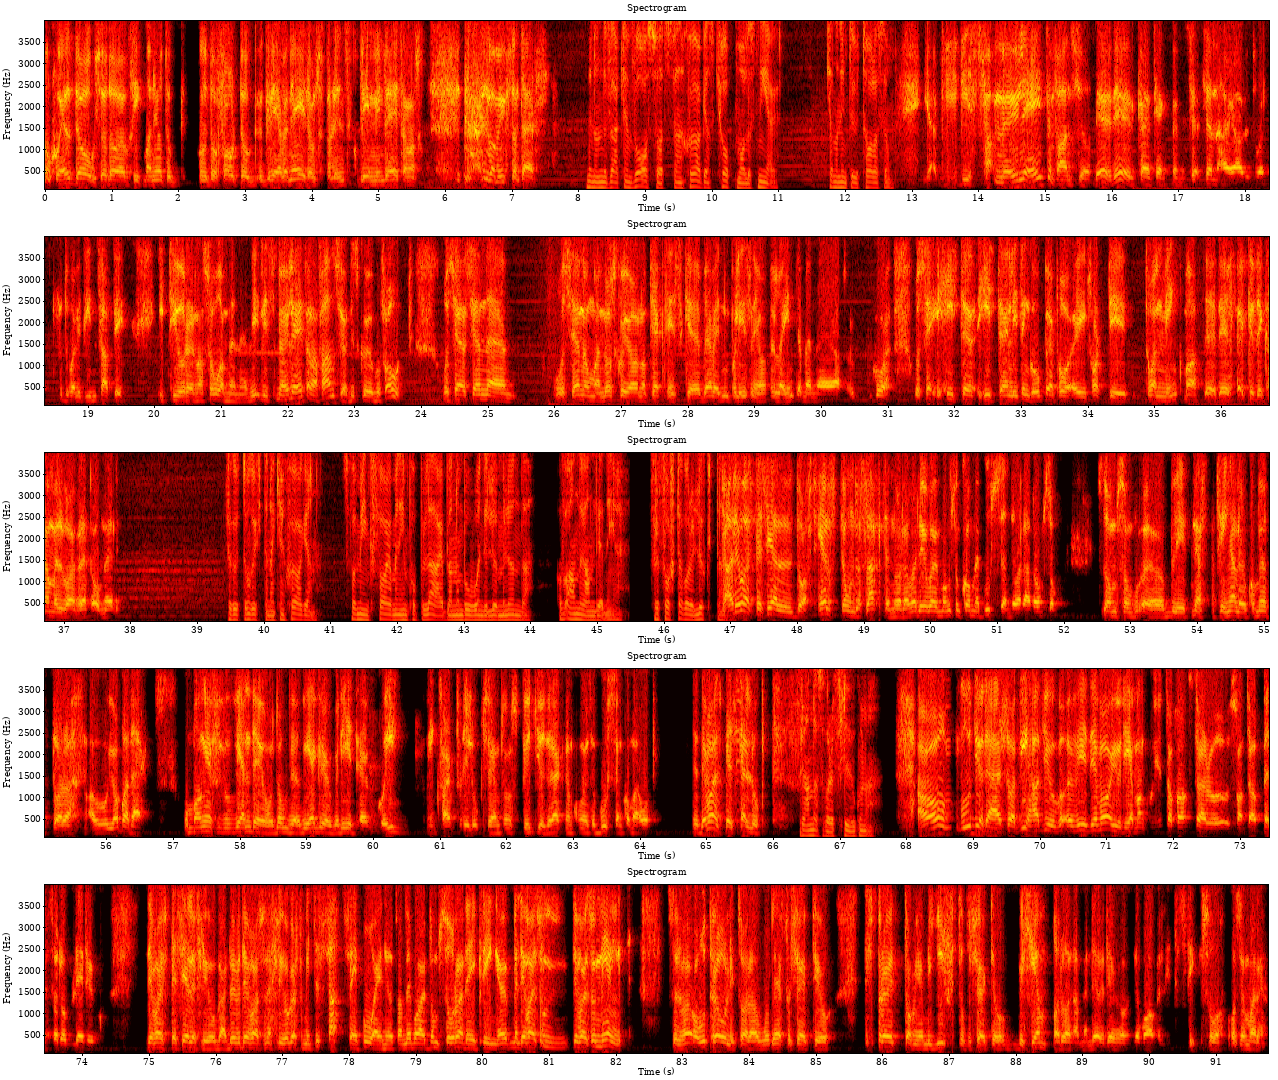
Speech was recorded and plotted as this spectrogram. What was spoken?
de självdog. Så då fick man ut och och då fort och gräva ner dem så det inte skulle bli myndigheterna. Det var mycket sånt där. Men om det verkligen var så att Sven Sjögrens kropp maldes ner, kan han inte uttala sig om? Ja, visst, möjligheten fanns ju. Det, det kan jag tänka mig. Sen, sen har jag varit för dåligt insatt i, i teorin och så, men visst, möjligheterna fanns ju. Det skulle ju gå fort. Och sen, sen och sen om man då skulle göra något tekniskt, jag vet inte om polisen gör det eller inte, men alltså, gå och se, hitta, hitta en liten gubbe på, i 40 ton minkmat, det, det, det kan väl vara rätt omöjligt. Förutom ryktena kring Sjögren så var minkfarmen impopulär bland de boende i Lummelunda av andra anledningar. För det första var det lukten. Ja, det var en speciell doft, helst under slakten. Då. Det var, det var många som kom med bussen, då, där, de som, de som uh, blev nästan tvingade att komma ut då, och jobba där. Och många vände och de vägrade gå dit, gå in minkfarm för det luktade. De spydde ju direkt när de kom så bussen kom ihåg. Det, det var en speciell lukt. För andra så var det flugorna. Ja, vi bodde ju där så att vi hade ju, vi, det var ju det, man kunde ju inte ha fönster och sånt öppet så då blev det ju, det var ju speciella flugor. Det, det var sådana flugor som inte satt sig på en utan det var, de surrade kring, men det var ju så, det var så mängd. Så det var otroligt så och det försökte ju, spröt de ju med gift och försökte bekämpa då, men det, det, det var väl lite så. Och sen var det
